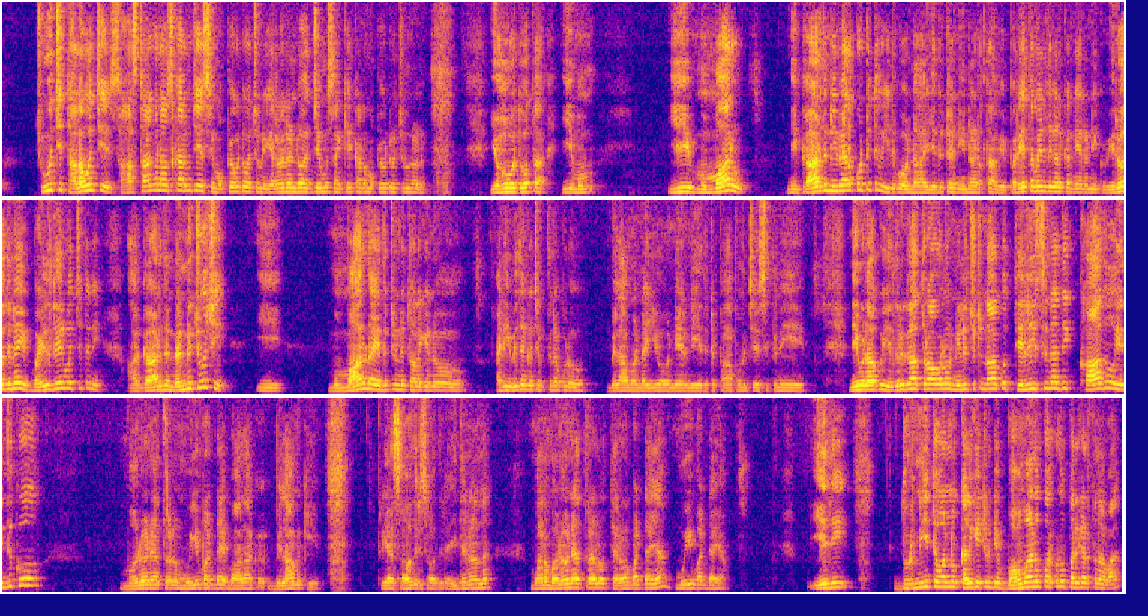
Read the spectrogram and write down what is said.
చూచి తల వంచి సాష్టాంగ నమస్కారం చేసి ముప్పై ఒకటి వచ్చిన ఇరవై రెండో అధ్యాయము సంఖ్యాకాండం ముప్పై ఒకటి వచ్చినలోను యహోవ దూత ఈ ముమ్ ఈ ముమ్మారు నీ గాడిద నీవేళ కొట్టితివి ఇదిగో నా ఎదుట నీ నడత విపరీతమైనది కనుక నేను నీకు విరోధినై బయలుదేరి వచ్చి తిని ఆ గాడిద నన్ను చూచి ఈ ముమ్మారు నా ఎదుట నుండి అని ఈ విధంగా చెప్తున్నప్పుడు బిలామన్న అయ్యో నేను నీ ఎదుట పాపం చేసి తిని నీవు నాకు ఎదురుగా త్రోవలో నిలుచుట నాకు తెలిసినది కాదు. ఎందుకు? మనోనేత్రాలు ముయ్యబడ్డాయి బాలాకు బిలాముకి. ప్రియా సహోదరి సహోదరి ఇదేనా మన మనోనేత్రాలు తెరవబడ్డాయా? ముయ్యబడ్డాయా? ఏది? దుర్నీతి వలన కలిగేటువంటి బహుమానం కొరకు నువ్వు పరిగెడుతున్నావా?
